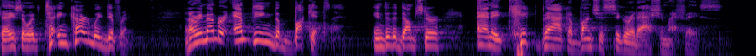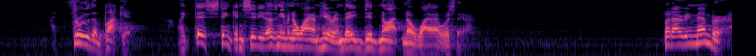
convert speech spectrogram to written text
Okay, so it's t- incredibly different. And I remember emptying the bucket into the dumpster and it kicked back a bunch of cigarette ash in my face. I threw the bucket. Like this stinking city doesn't even know why I'm here and they did not know why I was there. But I remember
